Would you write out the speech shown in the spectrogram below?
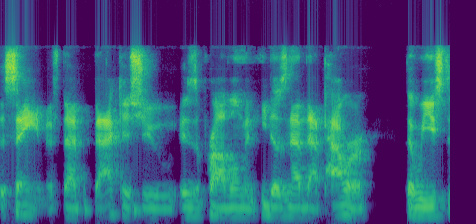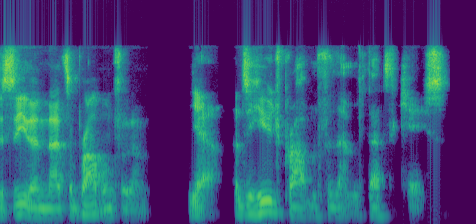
the same. If that back issue is a problem and he doesn't have that power that we used to see, then that's a problem for them. Yeah, that's a huge problem for them if that's the case.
